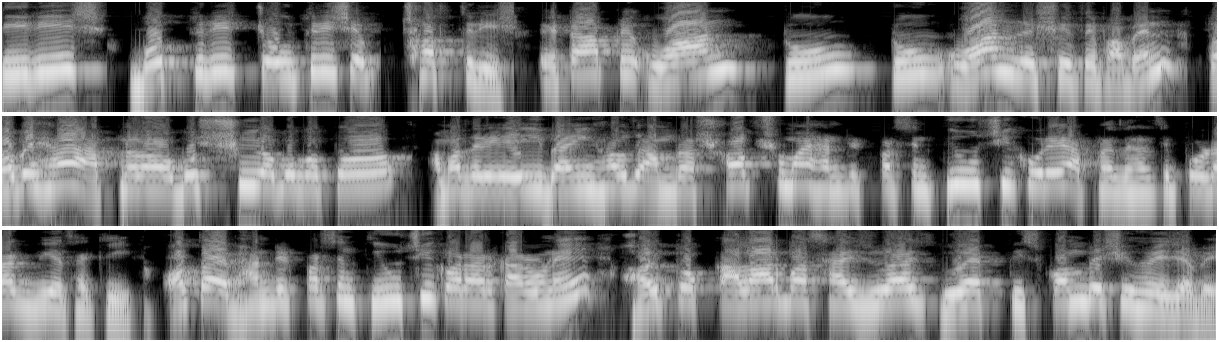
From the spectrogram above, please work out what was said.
তিরিশ, বত্রিশ, চৌত্রিশ, ছত্রিশ, এটা আপনি ওয়ান টু টু ওয়ান রেশিওতে পাবেন। তবে হ্যাঁ আপনারা অবশ্যই অবগত, আমাদের এই বাইং হাউস আমরা সব সময় হান্ড্রেড পার্সেন্ট কিউসি করে আপনাদের হাতে প্রোডাক্ট দিয়ে থাকি। অতএব হান্ড্রেড পার্সেন্ট কিউসি করার কারণে হয়তো কালার বা সাইজ ওয়াইজ দু এক পিস কম বেশি হয়ে যাবে।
